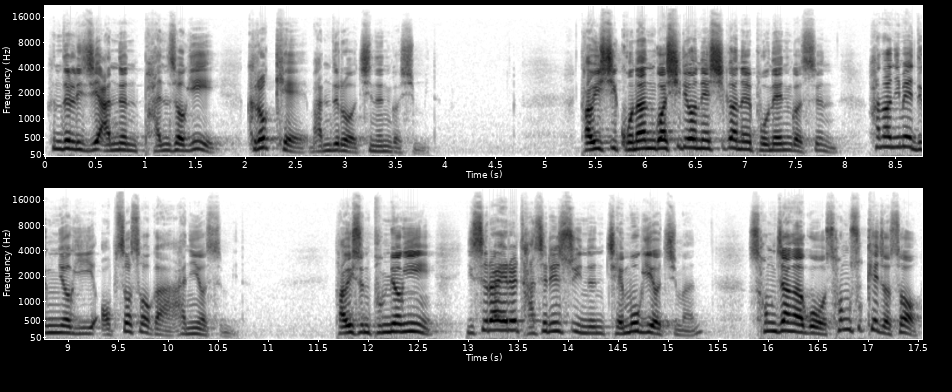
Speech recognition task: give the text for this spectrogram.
흔들리지 않는 반석이 그렇게 만들어지는 것입니다. 다윗이 고난과 시련의 시간을 보낸 것은 하나님의 능력이 없어서가 아니었습니다. 다윗은 분명히 이스라엘을 다스릴 수 있는 제목이었지만 성장하고 성숙해져서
